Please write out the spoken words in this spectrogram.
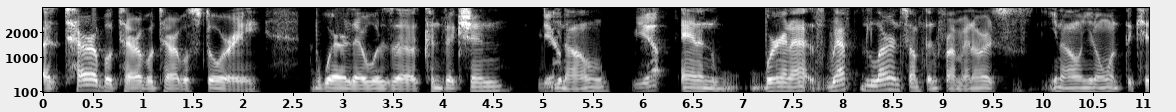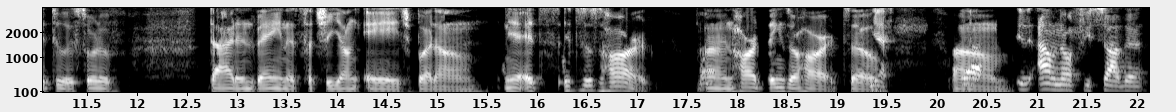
a terrible terrible terrible story where there was a conviction yeah. you know yeah and we're gonna we have to learn something from it or it's you know you don't want the kid to have sort of died in vain at such a young age but um yeah it's it's just hard and hard things are hard so yes um, I don't know if you saw the.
